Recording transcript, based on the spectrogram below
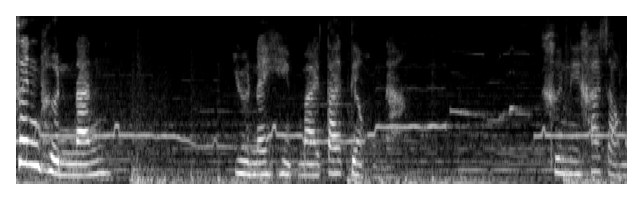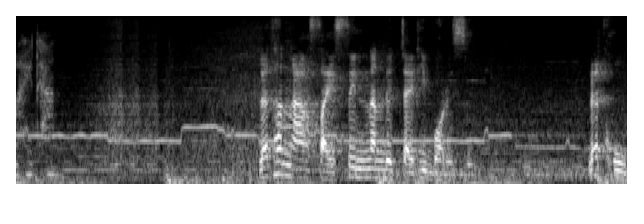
สิ้นผืนนั้น อยู่ในหีบไม้ใต้เตียงของนาง คืนนี้ข้าจะเอามาให้ท่าน และถ้านางใส่สิ้นนั่นด้วยใจที่บริสุทธิ์ และถูก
